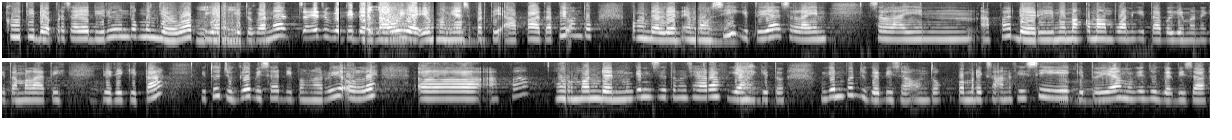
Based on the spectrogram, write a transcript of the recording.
kok tidak percaya diri untuk menjawab ya gitu. Karena saya juga tidak tahu ya ilmunya seperti apa. Tapi untuk pengendalian emosi gitu ya selain selain apa dari memang kemampuan kita bagaimana kita melatih diri kita itu juga bisa dipengaruhi oleh eh, apa hormon dan mungkin sistem syaraf ya gitu. Mungkin pun juga bisa untuk pemeriksaan fisik gitu ya. Mungkin juga bisa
